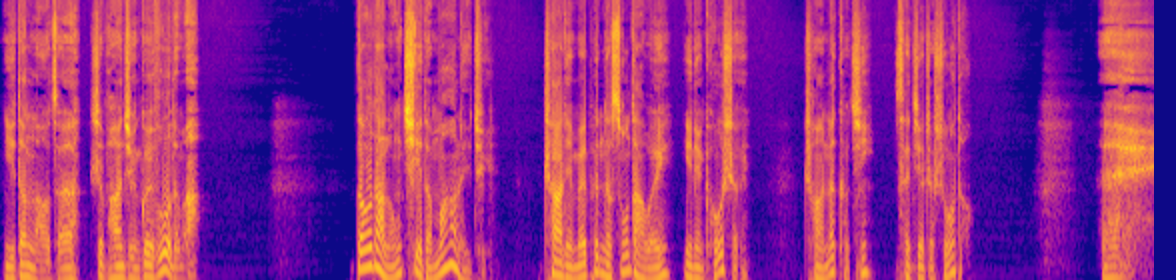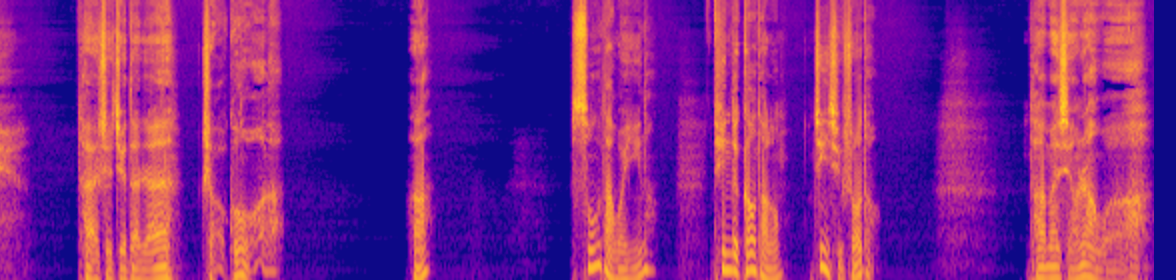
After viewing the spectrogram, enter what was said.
你当老子是攀权贵妇的吗？”高大龙气得骂了一句。差点没喷的苏大为一脸口水，喘了口气，才接着说道：“哎，太师局的人找过我了。”啊！苏大为一愣，听得高大龙继续说道：“他们想让我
